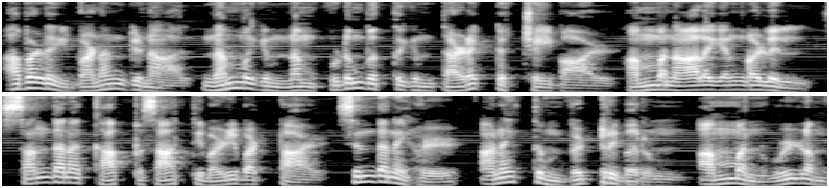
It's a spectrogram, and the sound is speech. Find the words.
அவளை வணங்கினால் நம்மையும் நம் குடும்பத்தையும் தழைக்கச் செய்வாள். அம்மன் அம்மன் ஆலயங்களில் சந்தன காப்பு சாத்தி வழிபட்டாள். சிந்தனைகள் அனைத்தும் வெற்றி பெறும். அம்மன் உள்ளம்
